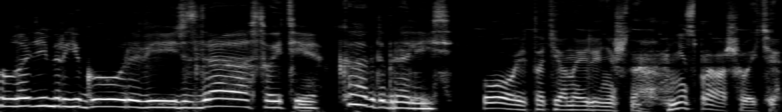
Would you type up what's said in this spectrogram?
Владимир Егорович, здравствуйте. Как добрались? «Ой, Татьяна Ильинична, не спрашивайте».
